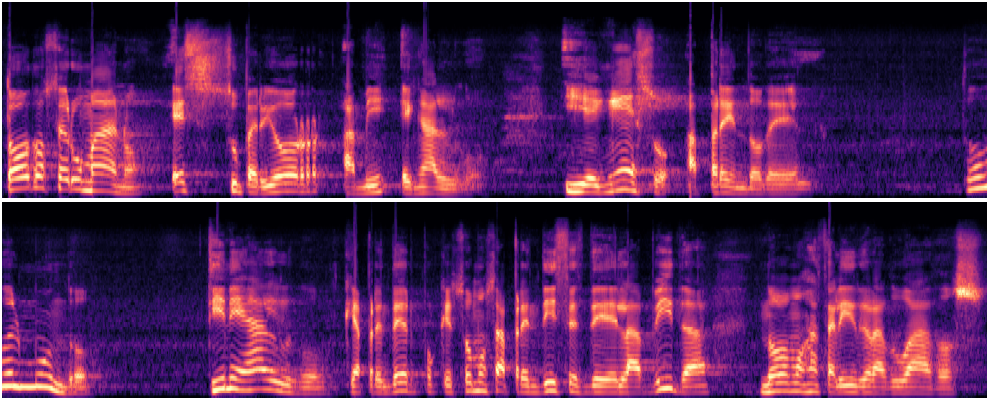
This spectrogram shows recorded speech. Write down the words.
todo ser humano es superior a mí en algo y en eso aprendo de él. Todo el mundo tiene algo que aprender porque somos aprendices de la vida, no vamos a salir graduados.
